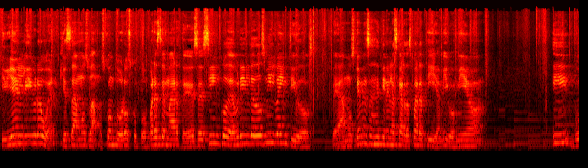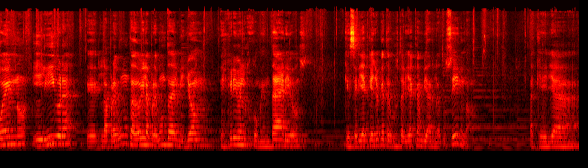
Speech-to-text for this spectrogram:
Y bien Libra, bueno, aquí estamos, vamos con tu horóscopo para este martes, ese 5 de abril de 2022. Veamos qué mensaje tienen las cartas para ti, amigo mío. Y bueno, Libra, eh, la pregunta de hoy, la pregunta del millón, escribe en los comentarios qué sería aquello que te gustaría cambiarle a tu signo. Aquella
